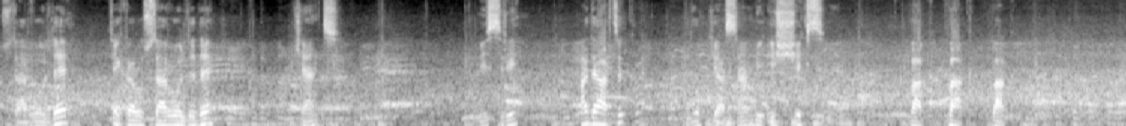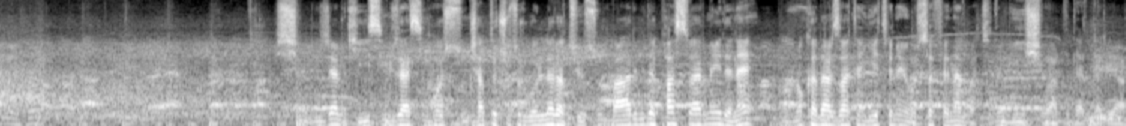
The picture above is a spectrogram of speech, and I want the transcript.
Osterwolde. Tekrar Osterwolde'de. Kent. Nesri. Hadi artık. Yok ya sen bir eşeksin ya. Bak bak bak. Şimdi diyeceğim ki iyisi güzelsin, hoşsun, çatır çutur goller atıyorsun. Bari bir de pas vermeyi de ne? Lan o kadar zaten yeteneği olsa Fenerbahçe'de ne işi vardı derler ya.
